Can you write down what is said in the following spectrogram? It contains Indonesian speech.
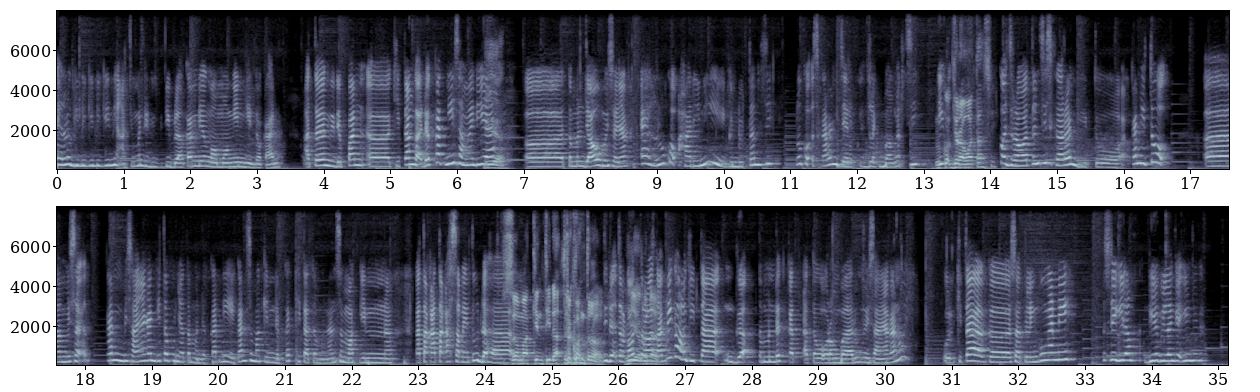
eh lo gini gini gini ah cuman di, di belakang dia ngomongin gitu kan. Atau yang di depan eh, kita nggak dekat nih sama dia. Iya. Eh, temen jauh misalnya, eh lu kok hari ini gendutan sih? Lu kok sekarang jelek, jelek banget sih? Lu Ih, kok jerawatan sih? kok jerawatan sih sekarang gitu kan itu eh, misal kan misalnya kan kita punya teman dekat nih kan semakin dekat kita temenan semakin kata-kata kasarnya itu udah Semakin tidak terkontrol. tidak terkontrol Iya, benar. tapi kalau kita nggak temen dekat atau orang baru misalnya kan "Wih, kita ke satu lingkungan nih terus dia bilang dia bilang kayak gini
